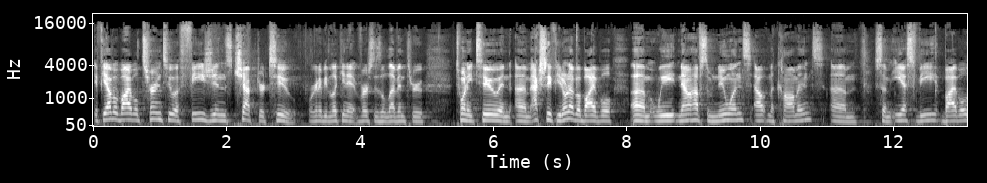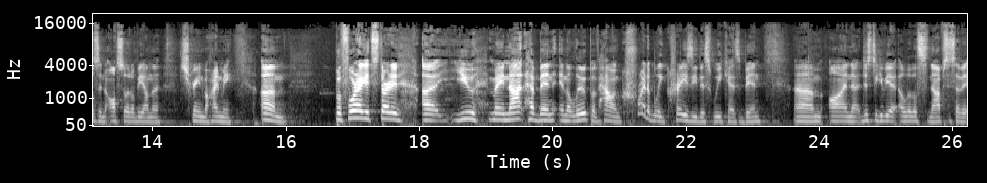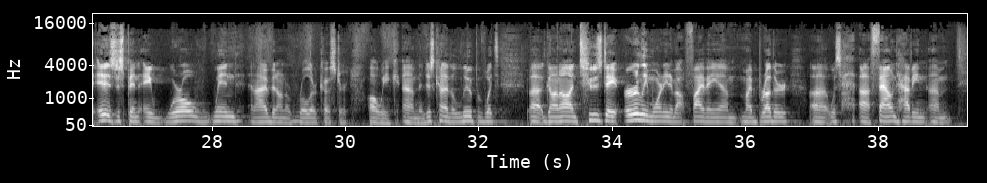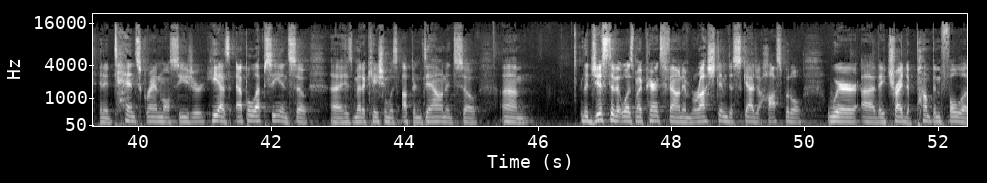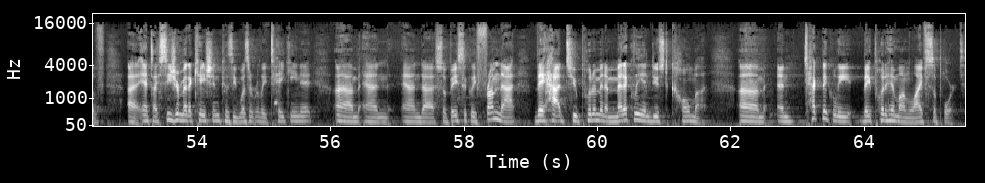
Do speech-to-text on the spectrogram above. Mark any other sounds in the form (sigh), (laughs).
If you have a Bible, turn to Ephesians chapter 2. We're going to be looking at verses 11 through 22. And um, actually, if you don't have a Bible, um, we now have some new ones out in the Commons, um, some ESV Bibles, and also it'll be on the screen behind me. Um, before I get started, uh, you may not have been in the loop of how incredibly crazy this week has been um, on uh, just to give you a little synopsis of it. It has just been a whirlwind, and I've been on a roller coaster all week. Um, and just kind of the loop of what's uh, gone on. Tuesday early morning, about 5 a.m., my brother. Uh, was uh, found having um, an intense grand mal seizure. He has epilepsy, and so uh, his medication was up and down. And so um, the gist of it was my parents found him, rushed him to Skagit Hospital, where uh, they tried to pump him full of uh, anti seizure medication because he wasn't really taking it. Um, and and uh, so basically, from that, they had to put him in a medically induced coma. Um, and technically, they put him on life support.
